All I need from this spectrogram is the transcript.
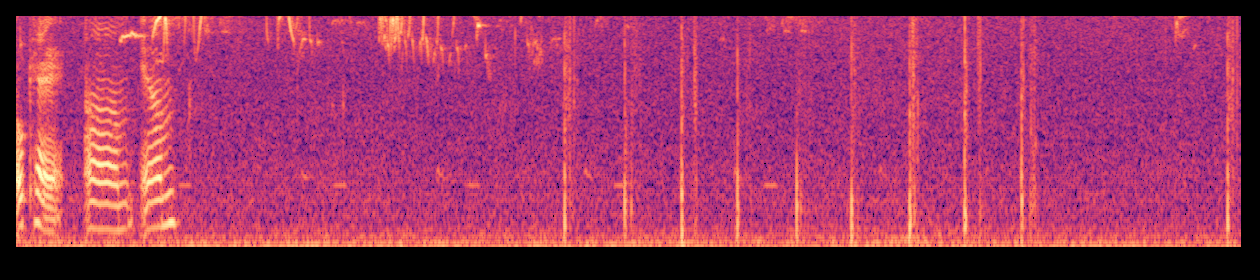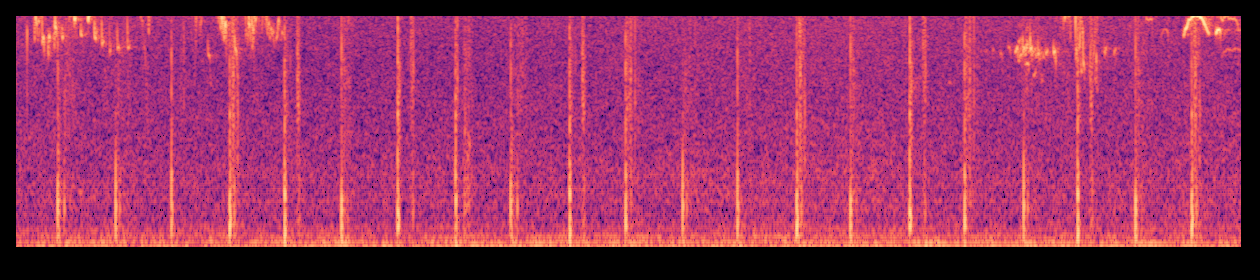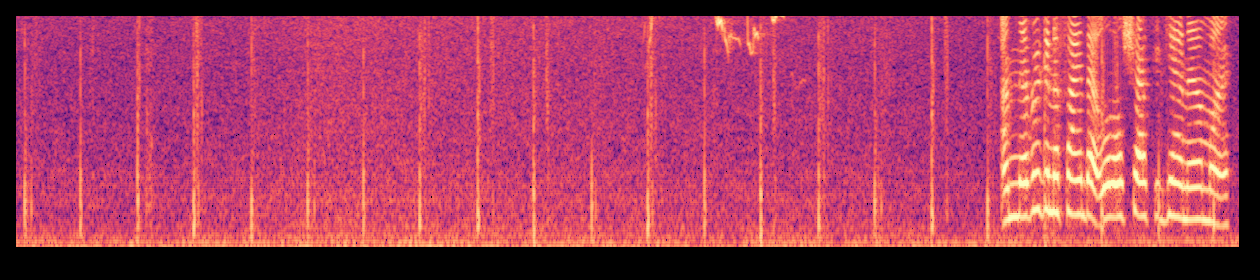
Okay, um, M. I'm never gonna find that little shack again, am I?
